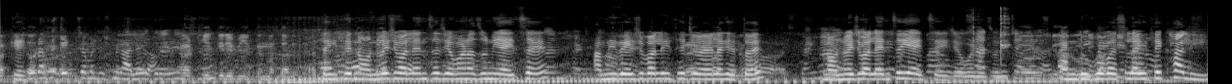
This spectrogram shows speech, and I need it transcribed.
ओके आता इथे नॉनव्हेजवाल्यांचं जेवण अजून यायचं आहे आम्ही व्हेजवाले इथे जेवायला घेतोय. नॉनव्हेजवाल्यांचं यायचं आहे जेवण अजून. आणि डुगू बसला इथे खाली.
